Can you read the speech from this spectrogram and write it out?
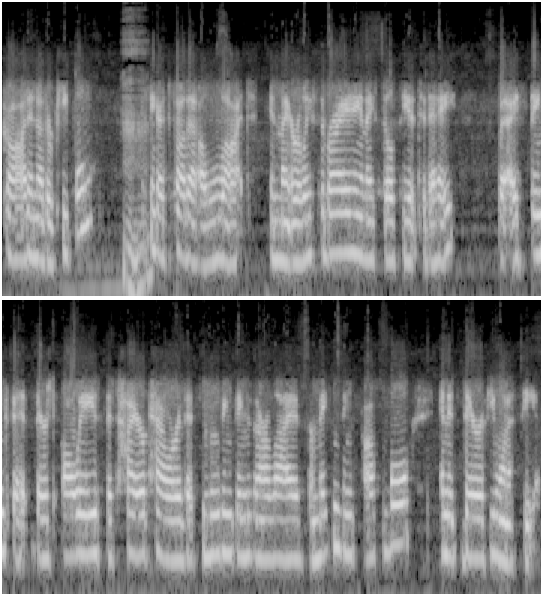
God in other people. Mm-hmm. I think I saw that a lot in my early sobriety, and I still see it today. But I think that there's always this higher power that's moving things in our lives or making things possible, and it's there if you want to see it.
